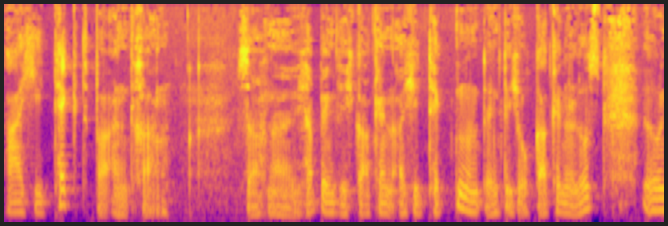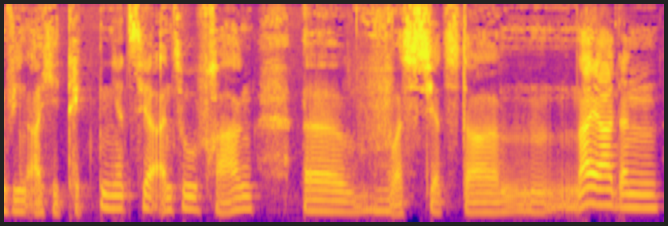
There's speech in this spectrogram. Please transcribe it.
Architekt beantragen. Sag, na, ich habe eigentlich gar keinen Architekten und eigentlich auch gar keine Lust, irgendwie einen Architekten jetzt hier anzufragen, äh, was jetzt da, naja, dann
